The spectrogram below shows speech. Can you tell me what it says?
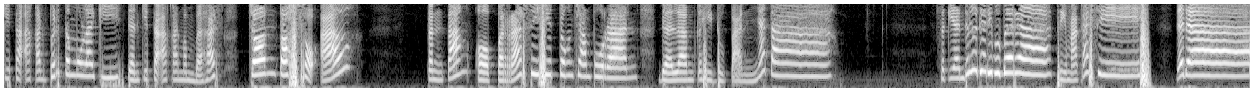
kita akan bertemu lagi dan kita akan membahas contoh soal tentang operasi hitung campuran dalam kehidupan nyata. Sekian dulu dari Bu Bara. Terima kasih. Dadah.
